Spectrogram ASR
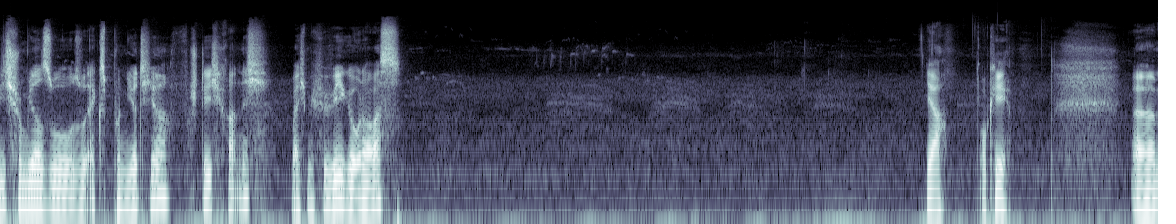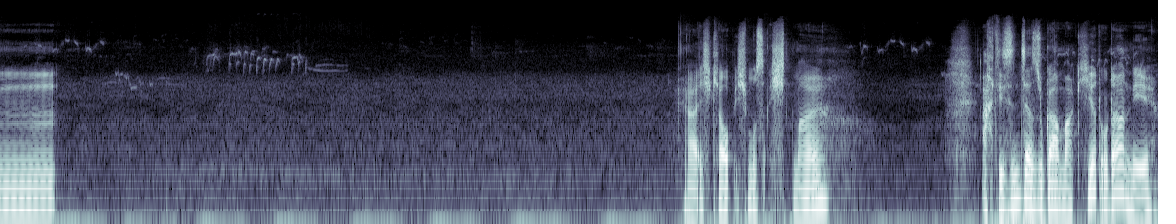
Bin ich schon wieder so, so exponiert hier? Verstehe ich gerade nicht. Weil ich mich bewege, oder was? Ja, okay. Ähm... Ja, ich glaube, ich muss echt mal... Ach, die sind ja sogar markiert, oder? Nee.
